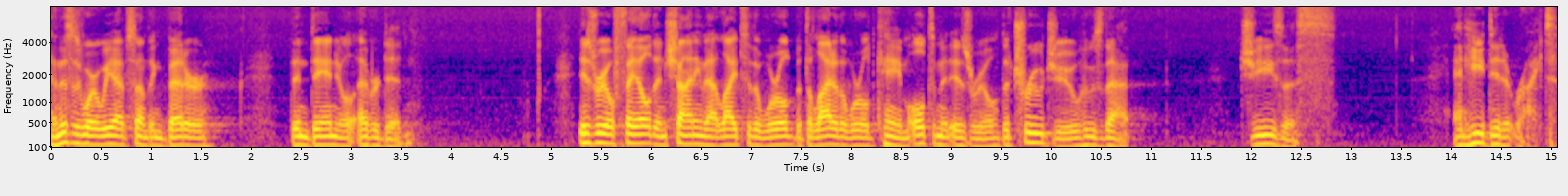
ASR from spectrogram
And this is where we have something better than Daniel ever did. Israel failed in shining that light to the world, but the light of the world came. Ultimate Israel, the true Jew, who's that? Jesus. And he did it right.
